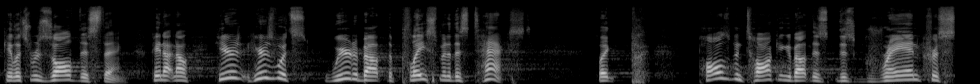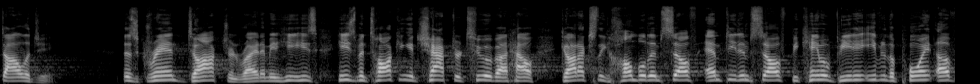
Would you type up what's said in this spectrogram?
Okay, let's resolve this thing. Okay, now, now here, here's what's weird about the placement of this text. Like, Paul's been talking about this, this grand Christology this grand doctrine, right? I mean, he's, he's been talking in chapter two about how God actually humbled himself, emptied himself, became obedient even to the point of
